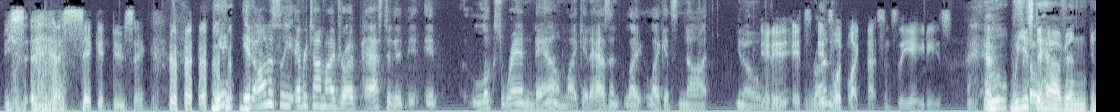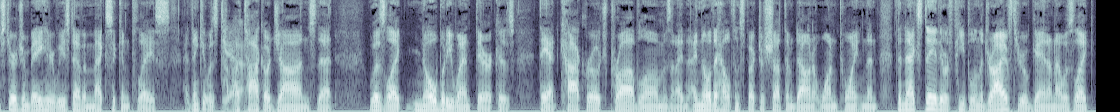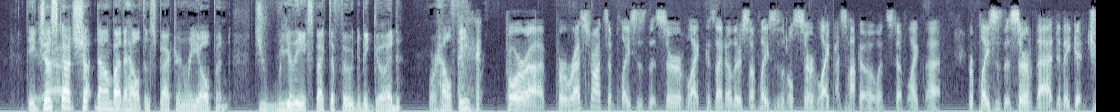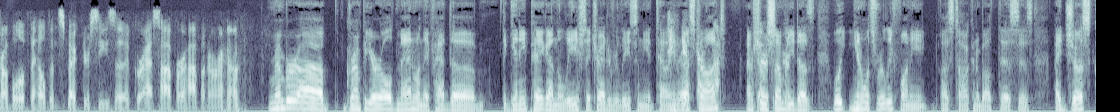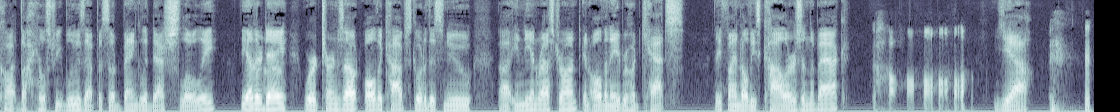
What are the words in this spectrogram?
sick inducing. It, it honestly, every time I drive past it, it, it, it looks ran down like it hasn't, like like it's not, you know. it, it, it's it's looked like that since the 80s. we, we used to have in, in Sturgeon Bay here. We used to have a Mexican place. I think it was ta- Yeah. Taco John's that was like nobody went there because they had cockroach problems, and I, I know the health inspector shut them down at one point, and then the next day there was people in the drive-through again, and I was like, they just got shut down by the health inspector and reopened. Do you really expect the food to be good or healthy? For uh, for restaurants and places that serve like, because I know there's some places that'll serve like a taco and stuff like that. For places that serve that, do they get in trouble if the health inspector sees a grasshopper hopping around? Remember uh, grumpier old men when they've had the the guinea pig on the leash they tried to release in the Italian Yeah. restaurant? I'm sure somebody does. Well, you know what's really funny us talking about this is I just caught the Hill Street Blues episode Bangladesh Slowly the other day where it turns out all the cops go to this new uh, Indian restaurant and all the neighborhood cats they find all these collars in the back. Yeah.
